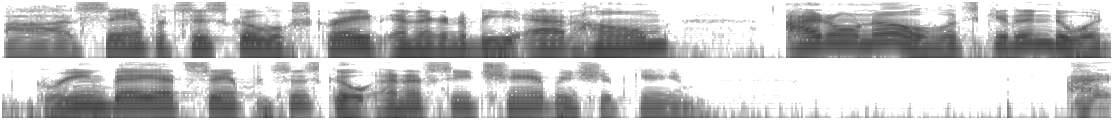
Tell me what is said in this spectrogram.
Uh, San Francisco looks great, and they're going to be at home. I don't know. Let's get into it. Green Bay at San Francisco, NFC Championship game. I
